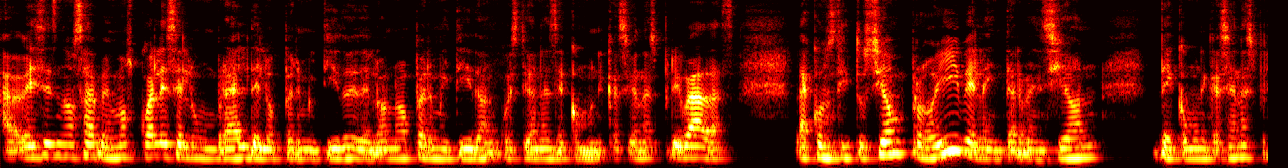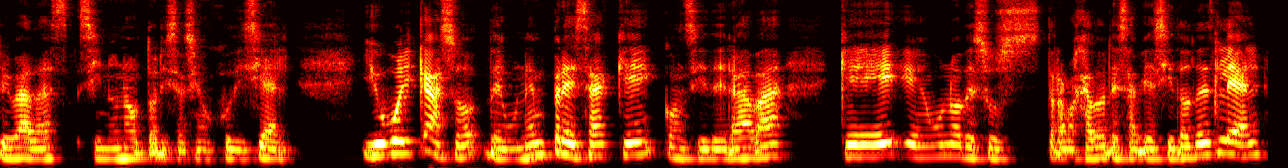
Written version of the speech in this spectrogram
a veces no sabemos cuál es el umbral de lo permitido y de lo no permitido en cuestiones de comunicaciones privadas. La Constitución prohíbe la intervención de comunicaciones privadas sin una autorización judicial. Y hubo el caso de una empresa que consideraba que eh, uno de sus trabajadores había sido desleal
